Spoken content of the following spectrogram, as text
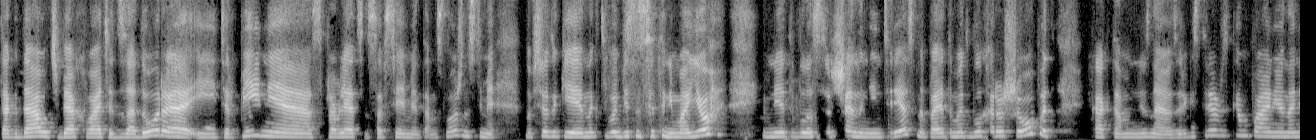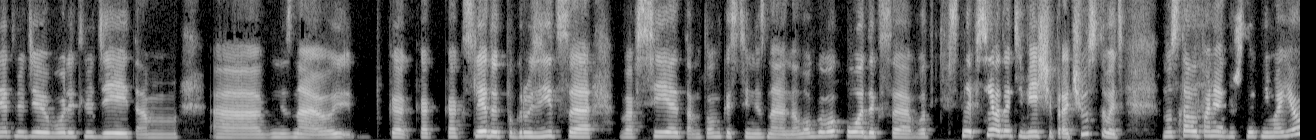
тогда у тебя хватит задора и терпения справляться со всеми там сложностями. Но все-таки ногтевой бизнес это не мое, и мне это было совершенно неинтересно, поэтому это был хороший опыт, как там, не знаю, зарегистрировать компанию, нанять людей, уволить людей, там, э, не знаю, как, как, как следует погрузиться во все там тонкости, не знаю, налогового кодекса, вот все, все вот эти вещи прочувствовать, но стало понятно, что это не мое,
